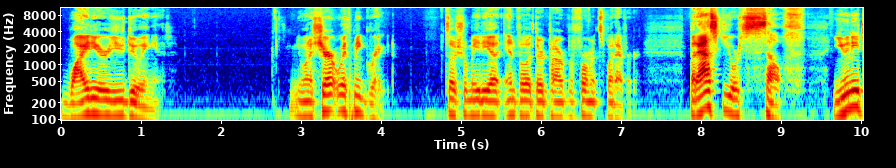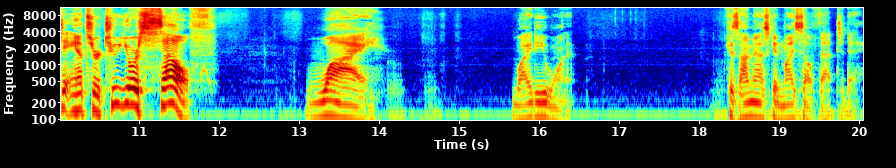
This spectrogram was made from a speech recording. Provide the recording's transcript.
Why are you doing it? You want to share it with me? Great. Social media, info at Third Power Performance, whatever. But ask yourself. You need to answer to yourself why? Why do you want it? Because I'm asking myself that today.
